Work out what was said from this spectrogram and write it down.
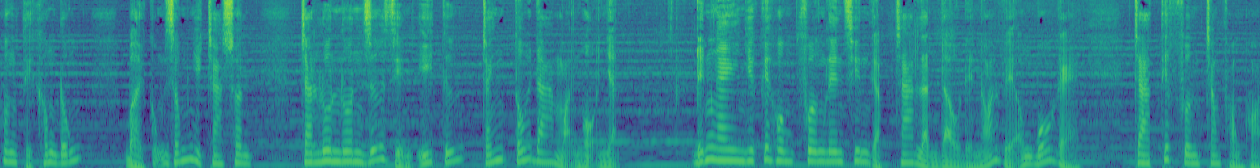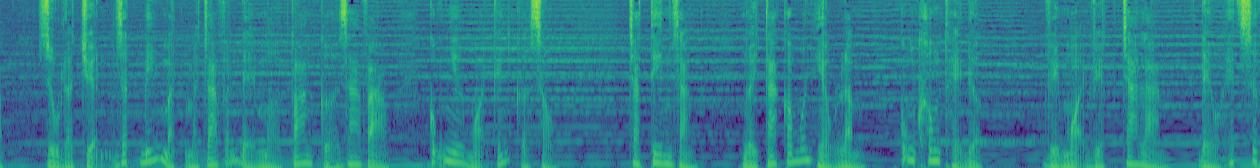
Phương thì không đúng, bởi cũng giống như cha Xuân, cha luôn luôn giữ gìn ý tứ, tránh tối đa mọi ngộ nhận. Đến ngay như cái hôm Phương lên xin gặp cha lần đầu để nói về ông bố ghẻ, cha tiếp Phương trong phòng họp, dù là chuyện rất bí mật mà cha vẫn để mở toang cửa ra vào, cũng như mọi cánh cửa sổ. Cha tin rằng người ta có muốn hiểu lầm cũng không thể được, vì mọi việc cha làm đều hết sức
